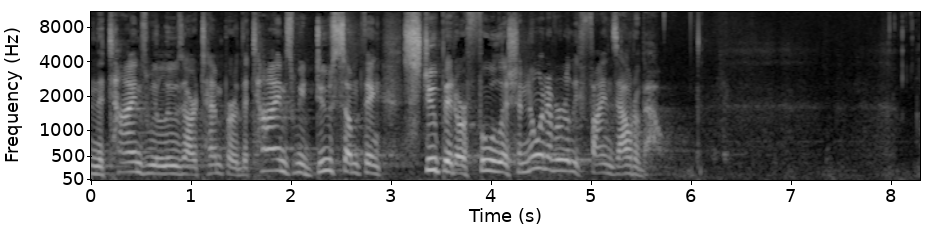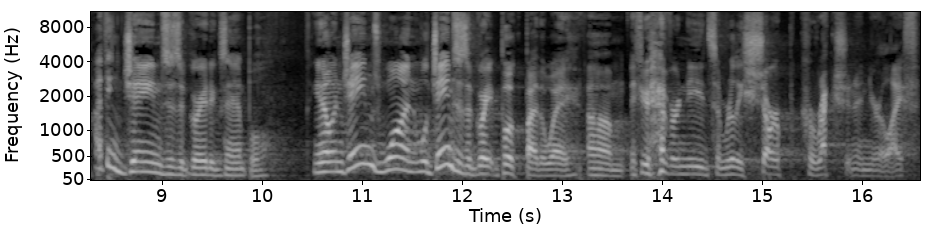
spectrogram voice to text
in the times we lose our temper, the times we do something stupid or foolish and no one ever really finds out about? I think James is a great example. You know, in James 1, well, James is a great book, by the way, um, if you ever need some really sharp correction in your life.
